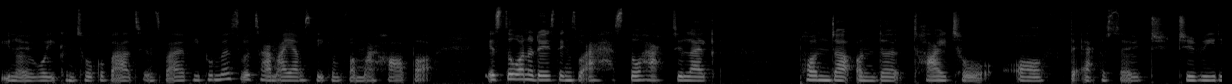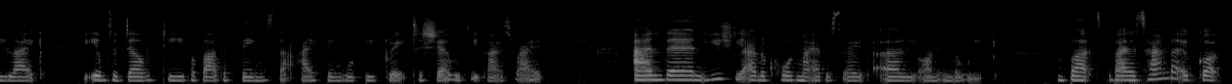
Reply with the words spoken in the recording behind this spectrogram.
you know, what you can talk about to inspire people. Most of the time, I am speaking from my heart, but it's still one of those things where I still have to like ponder on the title of the episode to really like be able to delve deep about the things that I think would be great to share with you guys, right? And then usually I record my episode early on in the week. But by the time that it got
